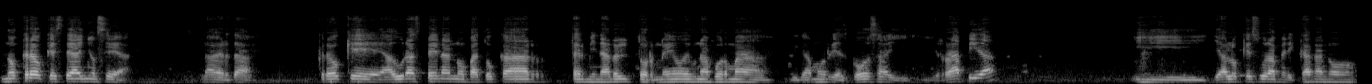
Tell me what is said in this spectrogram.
no creo que este año sea, la verdad. Creo que a duras penas nos va a tocar terminar el torneo de una forma, digamos, riesgosa y, rápida. Y ya lo que es Suramericana no,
